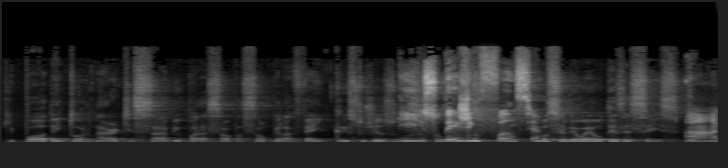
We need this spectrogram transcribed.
que podem tornar-te sábio para a salvação pela fé em Cristo Jesus. Isso, o desde a infância. O que você leu é o 16. Ah.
